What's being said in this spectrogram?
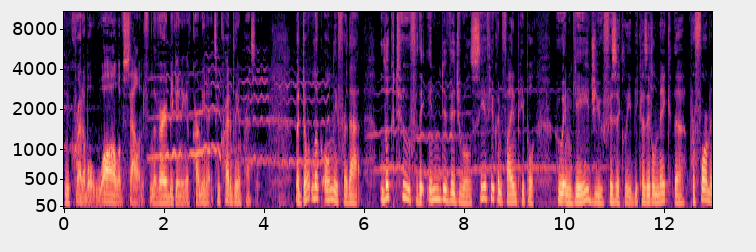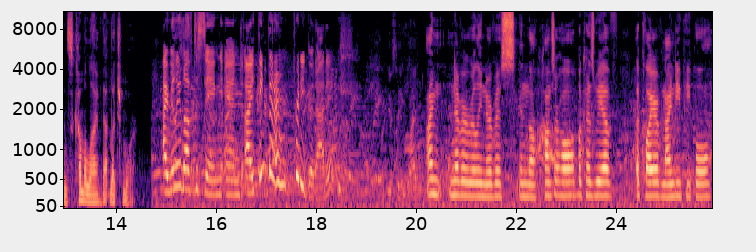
incredible wall of sound from the very beginning of Carmina. It's incredibly impressive. But don't look only for that. Look too for the individuals. See if you can find people who engage you physically because it'll make the performance come alive that much more. I really love to sing and I think that I'm pretty good at it. I'm never really nervous in the concert hall because we have a choir of 90 people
